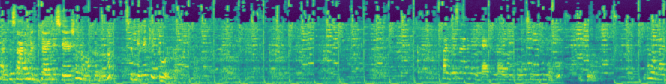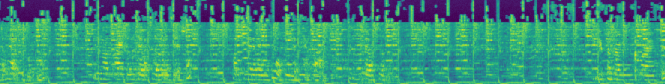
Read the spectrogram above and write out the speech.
പഞ്ചസാര മെൽറ്റായതിന് ശേഷം നമുക്കതൊന്ന് സിമ്മിലേക്ക് ഇട്ട് കൊടുക്കാം. പഞ്ചസാര മെൽറ്റായിട്ടുണ്ടെങ്കിൽ നമുക്കൊന്ന് സിമ്മിലേക്ക് ഇട്ട് ഇത് നന്നായിട്ടൊന്ന് കൊടുക്കണം. ഇത് നന്നായിട്ടൊന്ന് തിളച്ച് വന്നതിന് ശേഷം കുറച്ച് നേരം കഴിഞ്ഞിട്ട് ഓഫ് ചെയ്യാതെ ഞാൻ കാണിക്കും. ഇതൊന്ന് തിളച്ച് വന്നു ഇപ്പം നന്നായിട്ട്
